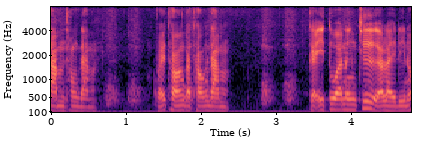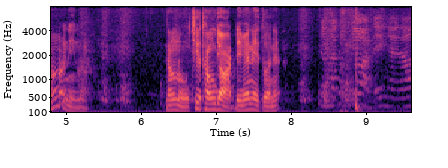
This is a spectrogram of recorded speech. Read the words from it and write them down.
ดำทองดำฝอยทองกับทองดำกับอีกตัวหนึ่งชื่ออะไรดีเนาะนี่เนาะน้องหนูชื่อทองหยอดดีไหมในตัวเนี้ยจะมาต้องยอดได้ไงเล่า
